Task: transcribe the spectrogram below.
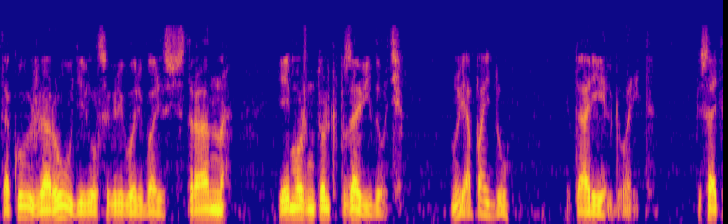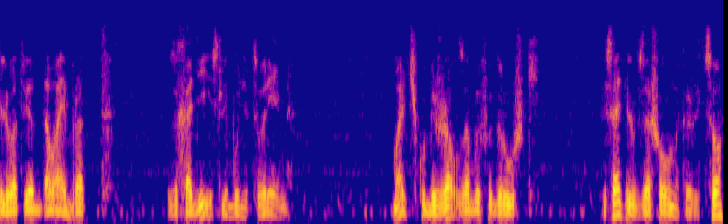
такую жару, — удивился Григорий Борисович. Странно. Ей можно только позавидовать. Ну, я пойду. Это Ариэль говорит. Писатель в ответ, давай, брат, заходи, если будет время. Мальчик убежал, забыв игрушки. Писатель взошел на крыльцо,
